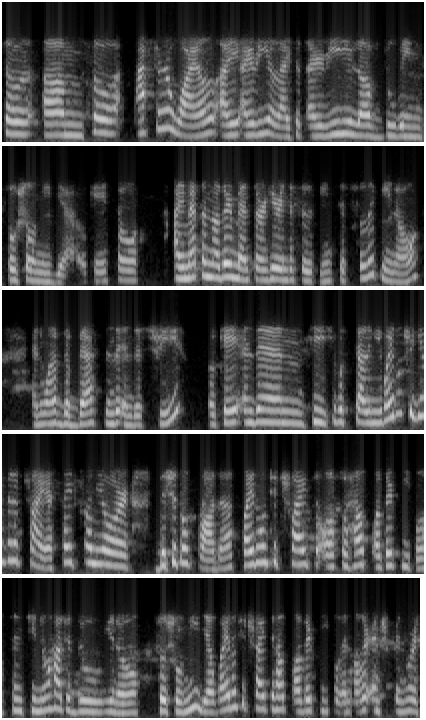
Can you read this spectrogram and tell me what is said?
So, um, so after a while, I, I realized that I really love doing social media. Okay, so I met another mentor here in the Philippines. He's Filipino and one of the best in the industry. Okay, and then he, he was telling me, why don't you give it a try? Aside from your digital product, why don't you try to also help other people? Since you know how to do, you know, social media, why don't you try to help other people and other entrepreneurs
